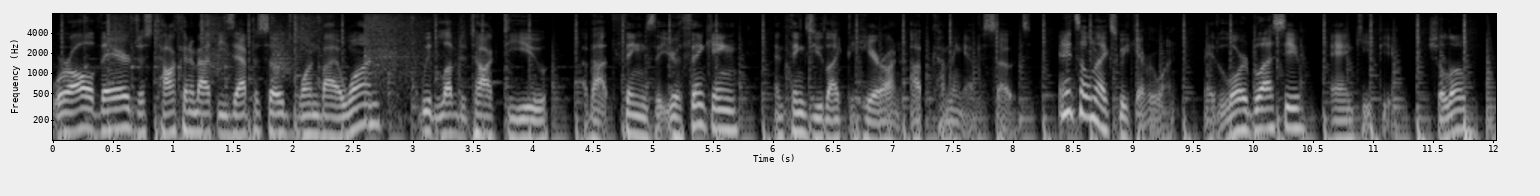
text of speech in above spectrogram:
We're all there just talking about these episodes one by one. We'd love to talk to you about things that you're thinking and things you'd like to hear on upcoming episodes. And until next week, everyone, may the Lord bless you and keep you. Shalom.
